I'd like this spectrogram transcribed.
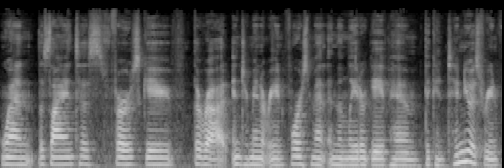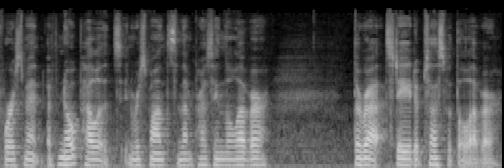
when the scientists first gave the rat intermittent reinforcement and then later gave him the continuous reinforcement of no pellets in response to them pressing the lever, the rat stayed obsessed with the lever,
